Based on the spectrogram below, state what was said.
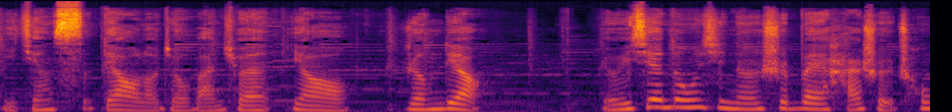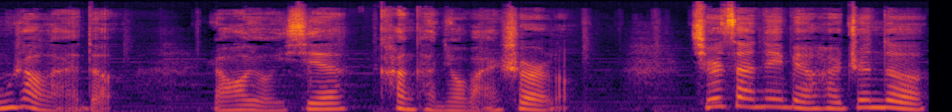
已经死掉了就完全要扔掉。有一些东西呢是被海水冲上来的，然后有一些看看就完事儿了。其实，在那边还真的，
